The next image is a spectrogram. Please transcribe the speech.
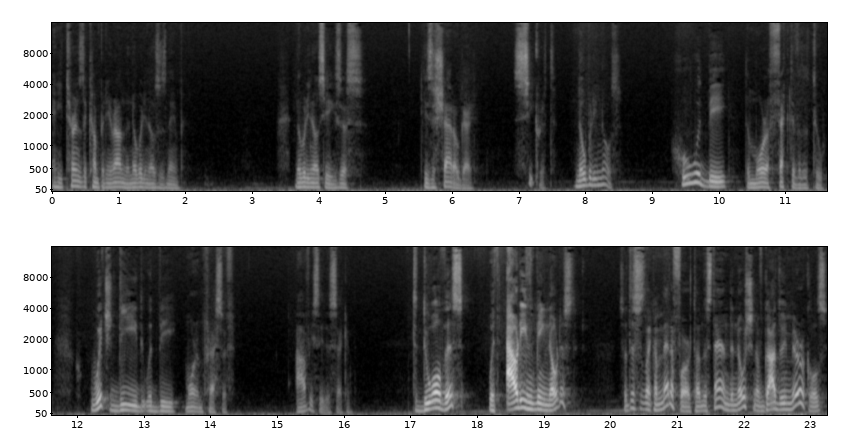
and he turns the company around and nobody knows his name. Nobody knows he exists. He's a shadow guy. Secret. Nobody knows. Who would be the more effective of the two? Which deed would be more impressive? Obviously, the second. To do all this without even being noticed? So, this is like a metaphor to understand the notion of God doing miracles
